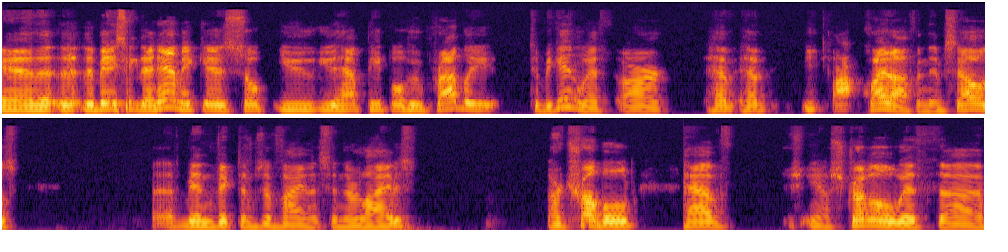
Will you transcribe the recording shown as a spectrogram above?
and the, the basic dynamic is so you you have people who probably to begin with are have have quite often themselves have been victims of violence in their lives are troubled have you know struggle with uh,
